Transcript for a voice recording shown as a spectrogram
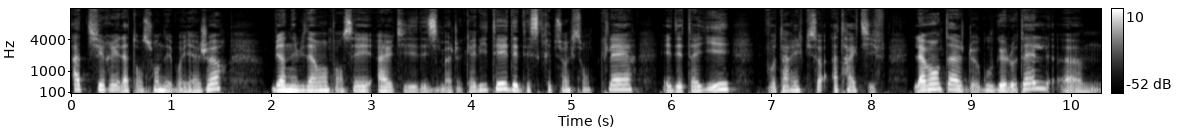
attirer l'attention des voyageurs. Bien évidemment, pensez à utiliser des images de qualité, des descriptions qui sont claires et détaillées, vos tarifs qui soient attractifs. L'avantage de Google Hotel, euh,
